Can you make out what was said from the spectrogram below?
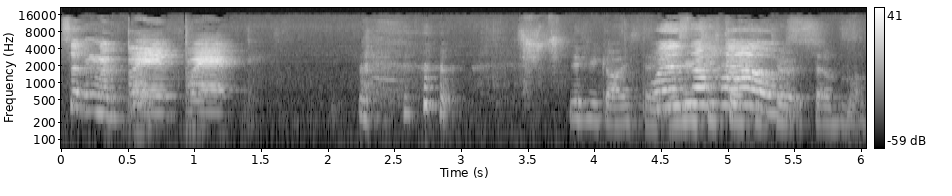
Something went beep beep. if you guys don't Where's know who the she's talking to, house? it's someone.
